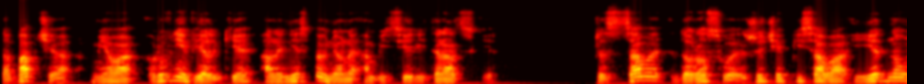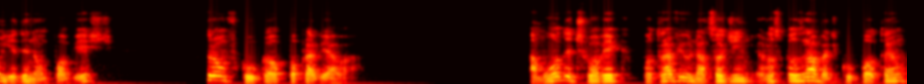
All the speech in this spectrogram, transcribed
Ta babcia miała równie wielkie, ale niespełnione ambicje literackie. Przez całe dorosłe życie pisała jedną jedyną powieść, którą w kółko poprawiała. A młody człowiek potrafił na co dzień rozpoznawać głupotę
